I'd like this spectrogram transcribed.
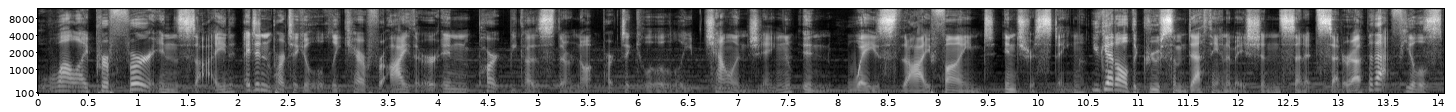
while I prefer Inside, I didn't particularly care for either, in part because they're not particularly challenging in ways that I find interesting. You get all the gruesome death animations and etc., but that feels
